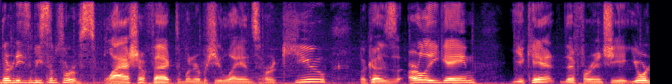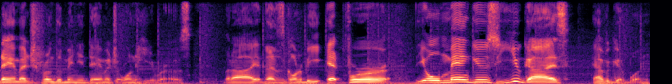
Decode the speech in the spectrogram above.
there needs to be some sort of splash effect whenever she lands her Q, because early game, you can't differentiate your damage from the minion damage on heroes. But uh, that's going to be it for the old Mangoose. You guys have a good one.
